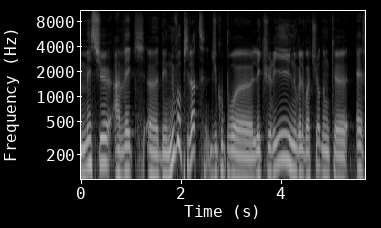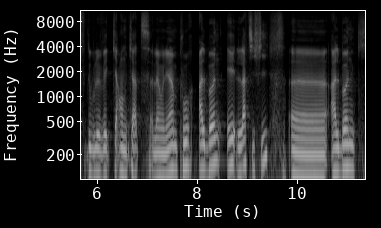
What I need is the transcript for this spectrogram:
Messieurs, avec des nouveaux pilotes, du coup, pour l'écurie, une nouvelle voiture, donc euh, FW44, la Williams, pour Albon et Latifi. Albon qui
